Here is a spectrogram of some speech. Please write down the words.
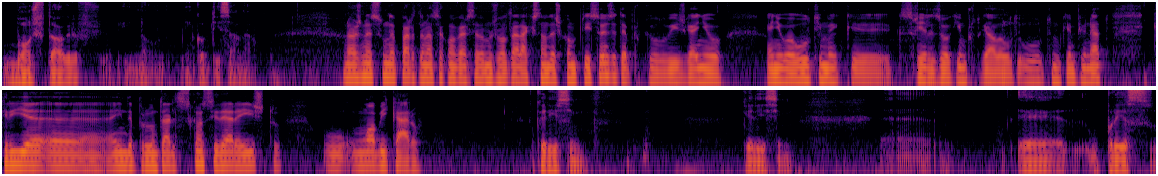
bons fotógrafos e não, em competição não. Nós, na segunda parte da nossa conversa, vamos voltar à questão das competições, até porque o Luís ganhou, ganhou a última que, que se realizou aqui em Portugal, o último campeonato. Queria uh, ainda perguntar-lhe se considera isto um hobby caro. Caríssimo. Caríssimo. Uh, é, o preço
